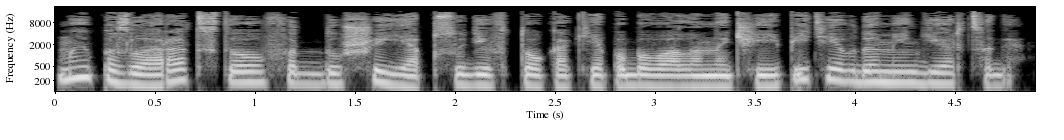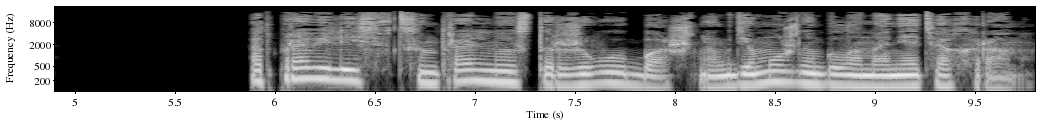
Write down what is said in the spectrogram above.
мы, позлорадствовав от души и обсудив то, как я побывала на чаепитии в доме герцога, отправились в центральную сторожевую башню, где можно было нанять охрану.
